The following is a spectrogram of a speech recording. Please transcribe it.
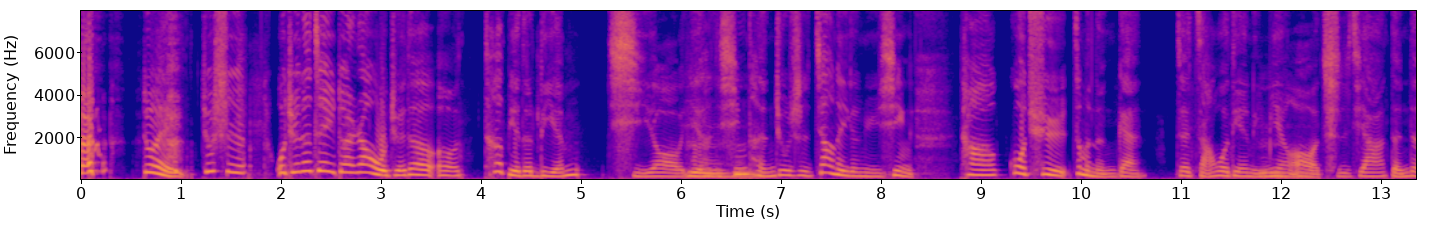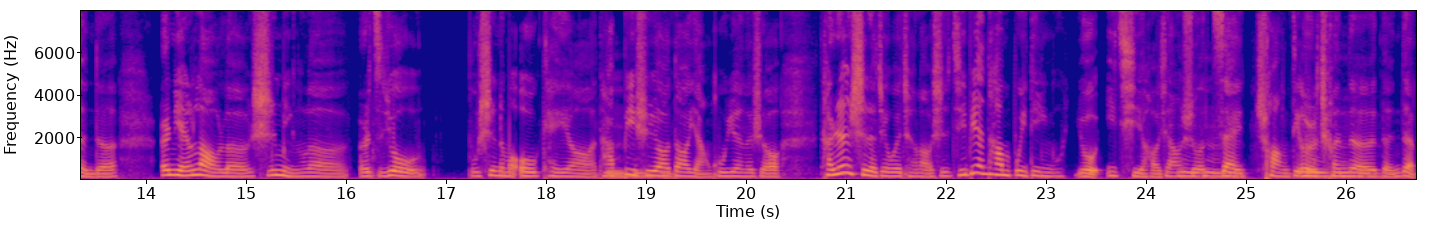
对，就是我觉得这一段让我觉得呃特别的怜惜哦，也很心疼，就是这样的一个女性，她过去这么能干。在杂货店里面哦，持家等等的，而年老了失明了，儿子又不是那么 OK 哦，他必须要到养护院的时候，他认识了这位陈老师，即便他们不一定有一起，好像说再创第二春的等等，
